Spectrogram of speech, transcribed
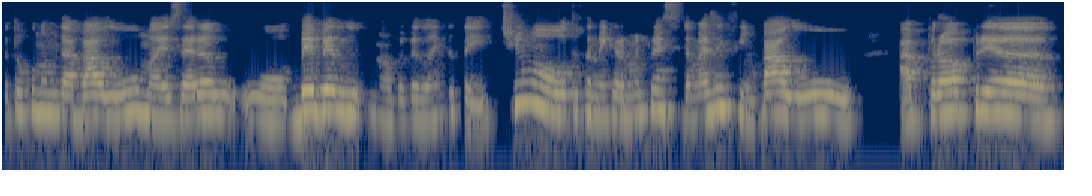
eu tô com o nome da Balu, mas era o Bebelu, não, Bebelu ainda tem. Tinha uma outra também que era muito conhecida, mas enfim, Balu, a própria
